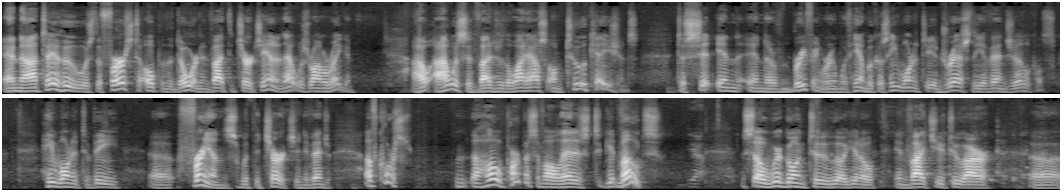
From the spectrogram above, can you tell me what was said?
And I tell you who was the first to open the door and invite the church in, and that was Ronald Reagan. I, I was invited to the White House on two occasions to sit in, in the briefing room with him because he wanted to address the evangelicals. He wanted to be uh, friends with the church and evangel. Of course, the whole purpose of all that is to get votes. Yeah. So we're going to, uh, you know, invite you to our uh,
